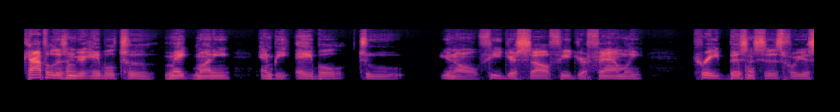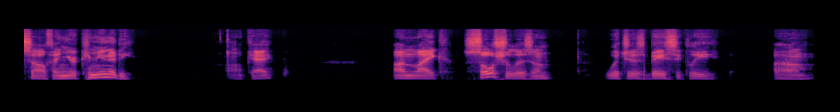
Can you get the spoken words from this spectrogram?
Capitalism, you're able to make money and be able to, you know, feed yourself, feed your family, create businesses for yourself and your community. Okay. Unlike socialism, which is basically um,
